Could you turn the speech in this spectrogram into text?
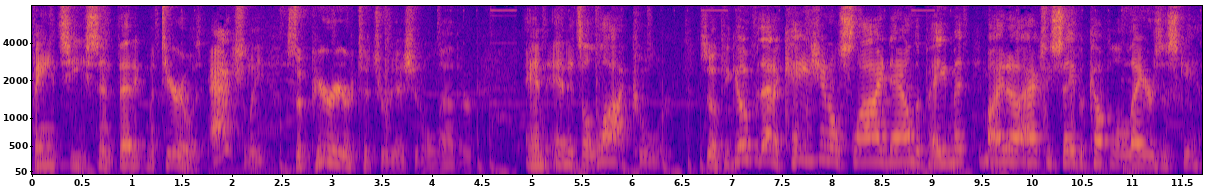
fancy synthetic material is actually superior to traditional leather and, and it's a lot cooler. So if you go for that occasional slide down the pavement, you might uh, actually save a couple of layers of skin.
